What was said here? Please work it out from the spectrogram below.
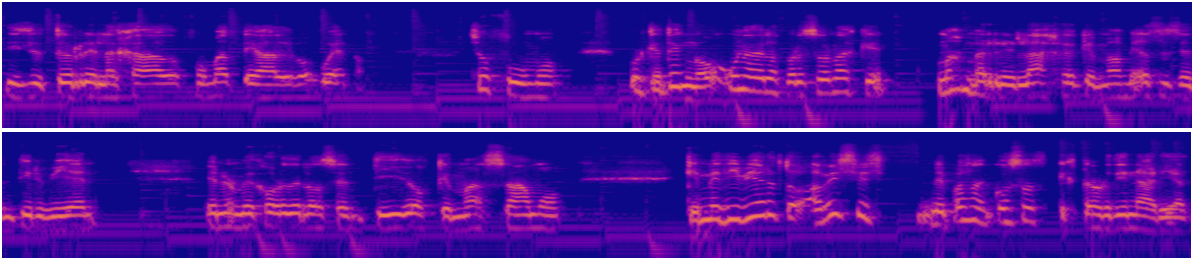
dice estoy relajado, fumate algo. Bueno, yo fumo porque tengo una de las personas que más me relaja, que más me hace sentir bien, en el mejor de los sentidos, que más amo, que me divierto. A veces me pasan cosas extraordinarias.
